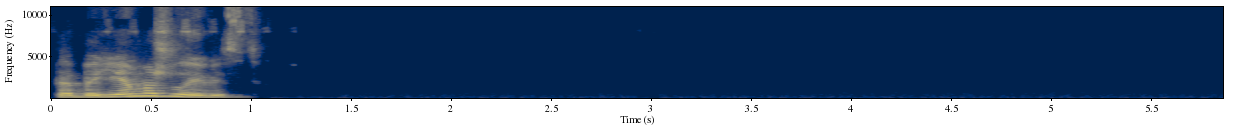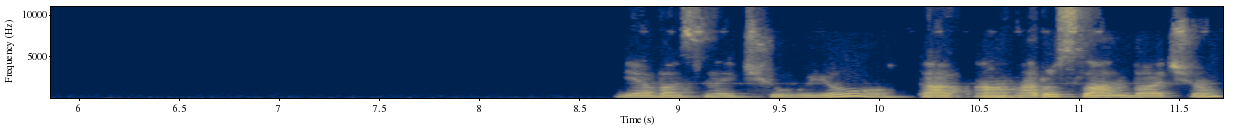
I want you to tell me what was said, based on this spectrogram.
Тебе є можливість? Я вас не чую. Так, ага, Руслан бачу.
